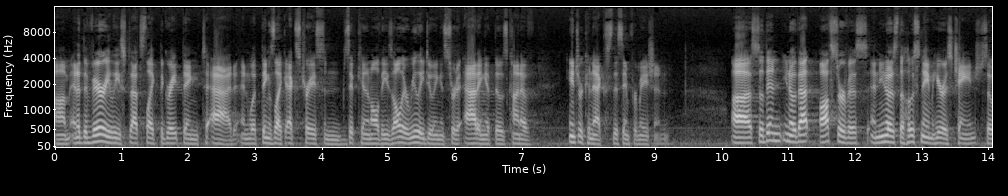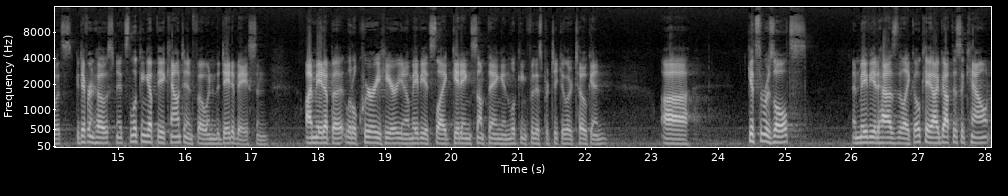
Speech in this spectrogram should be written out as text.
Um, and at the very least, that's like the great thing to add. And what things like Xtrace and Zipkin and all these, all they're really doing is sort of adding at those kind of interconnects this information. Uh, so then, you know, that auth service, and you notice the host name here has changed. So it's a different host, and it's looking up the account info in the database. And I made up a little query here. You know, maybe it's like getting something and looking for this particular token. Uh, gets the results, and maybe it has the, like, okay, I've got this account,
